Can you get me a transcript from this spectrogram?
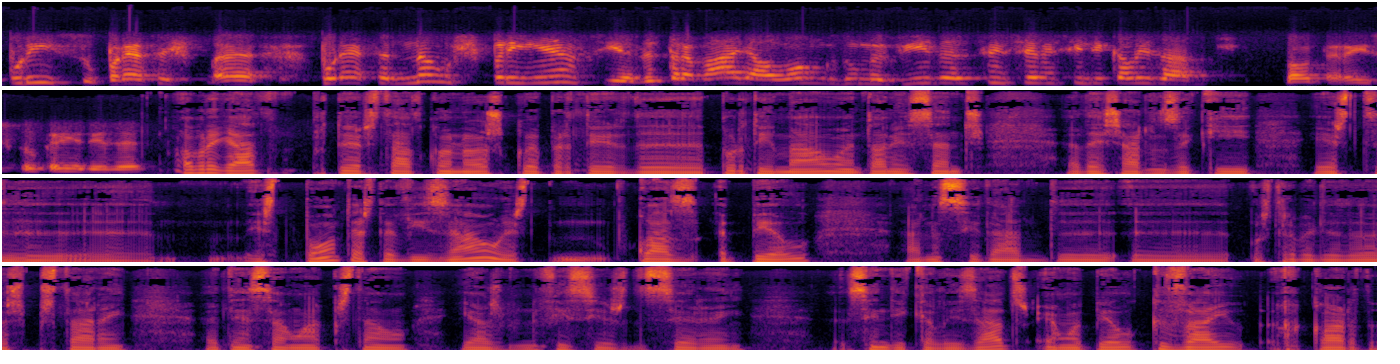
por isso, por, essas, uh, por essa não experiência de trabalho ao longo de uma vida sem serem sindicalizados. Bom, era isso que eu queria dizer. Obrigado por ter estado connosco a partir de Portimão, António Santos, a deixar-nos aqui este, eh, este ponto, esta visão, este quase apelo à necessidade de uh, os trabalhadores prestarem atenção à questão e aos benefícios de serem sindicalizados. É um apelo que veio, recordo,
